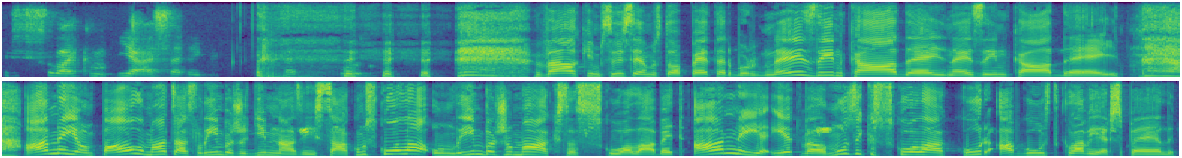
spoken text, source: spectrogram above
Es laikam, jā, es arī. Vēl jums visiem uz to Pēterburgu nezinu, kādēļ, nezinu, kādēļ. Anija un Paula mācās Limbaģu gimnāzijas sākuma skolā un Limbaģu mākslas skolā, bet Anija iet vēl muzikas skolā, kur apgūst klavieru spēli.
